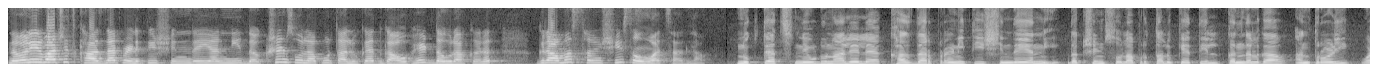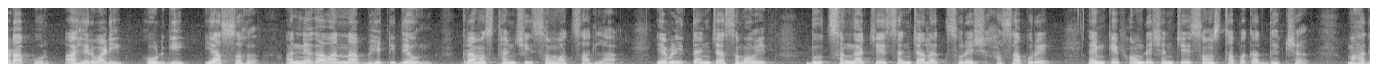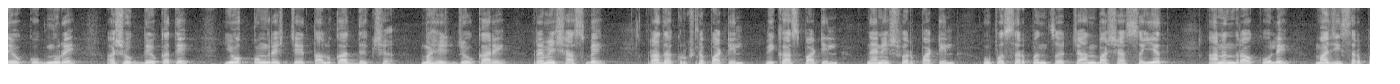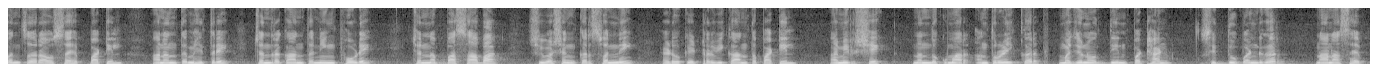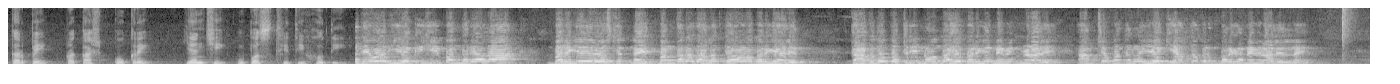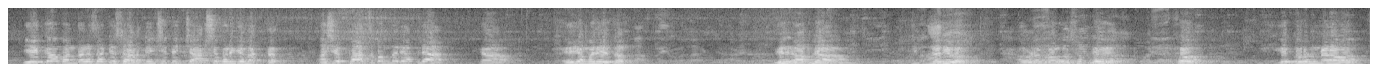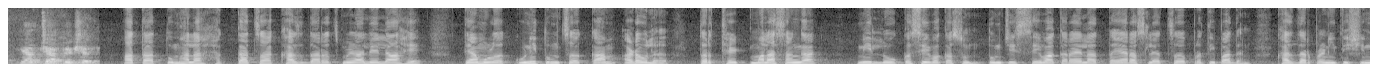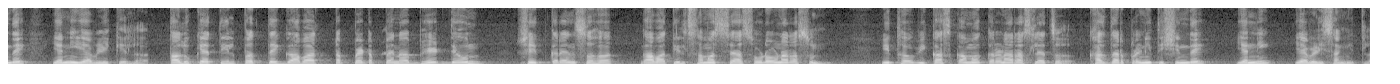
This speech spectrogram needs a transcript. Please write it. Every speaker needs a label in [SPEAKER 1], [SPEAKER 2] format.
[SPEAKER 1] नवनिर्वाचित खासदार प्रणिती शिंदे यांनी दक्षिण सोलापूर तालुक्यात गावभेट दौरा करत ग्रामस्थांशी संवाद साधला.
[SPEAKER 2] नुकत्याच निवडून आलेल्या खासदार प्रणिती शिंदे यांनी दक्षिण सोलापूर तालुक्यातील कंदलगाव अंत्रोळी वडापूर आहेरवाडी होडगी यासह अन्य गावांना भेटी देऊन ग्रामस्थांशी संवाद साधला. यावेळी त्यांच्या समवेत दूध संघाचे संचालक सुरेश हासापुरे एम के फाउंडेशनचे संस्थापक अध्यक्ष महादेव कोगनुरे अशोक देवकते युवक काँग्रेसचे तालुका अध्यक्ष महेश जोकारे रमेश आसबे राधाकृष्ण पाटील विकास पाटील ज्ञानेश्वर पाटील उपसरपंच चांदबाशा सय्यद आनंदराव कोले माजी सरपंच रावसाहेब पाटील अनंत मेहत्रे चंद्रकांत निंगफोडे चन्नप्पा साबा शिवशंकर स्वन्ने ॲडव्होकेट रविकांत पाटील अमीर शेख नंदकुमार अंतोळीकर मजनोद्दीन पठाण सिद्धू बंडगर नानासाहेब करपे प्रकाश कोकरे यांची उपस्थिती होती.
[SPEAKER 3] नदीवर एकही बंधाऱ्याला बर्गे व्यवस्थित नाहीत. बंधारा झाला त्यावेळेला बर्गे आलेत. कागदोपत्री नोंद आहे बर्गे नवीन मिळाले. आमच्या बंधाऱ्याला एकही आतापर्यंत बर्गा नवीन आलेला नाही. एका बंधाऱ्यासाठी साडेतीनशे ते चारशे बर्गे लागतात. असे पाच बंधारे आपल्या या ह्याच्यामध्ये येतात. आपल्या नदीवर. एवढं असून ते हो, हे करून मिळावं ही आमची अपेक्षा आहे.
[SPEAKER 2] आता तुम्हाला हक्काचा खासदारच मिळालेला आहे. त्यामुळं कुणी तुमचं काम अडवलं तर थेट मला सांगा. मी लोकसेवक असून तुमची सेवा करायला तयार असल्याचं प्रतिपादन खासदार प्रणिती शिंदे यांनी यावेळी केलं. तालुक्यातील प्रत्येक गावात टप्प्याटप्प्यानं भेट देऊन शेतकऱ्यांसह गावातील समस्या सोडवणार असून इथं विकास कामं करणार असल्याचं खासदार प्रणिती शिंदे यांनी यावेळी सांगितलं.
